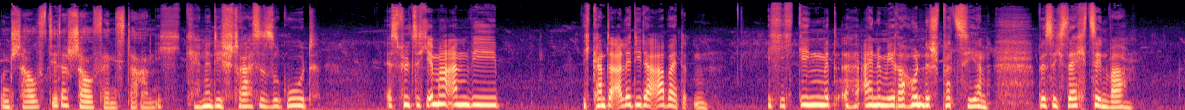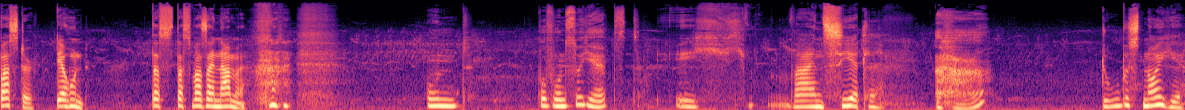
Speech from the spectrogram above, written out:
und schaust dir das Schaufenster an. Ich kenne die Straße so gut. Es fühlt sich immer an wie. Ich kannte alle, die da arbeiteten. Ich, ich ging mit einem ihrer Hunde spazieren, bis ich 16 war. Buster, der Hund. Das, das war sein Name. Und wo wohnst du jetzt? Ich war in Seattle. Aha. Du bist neu hier.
